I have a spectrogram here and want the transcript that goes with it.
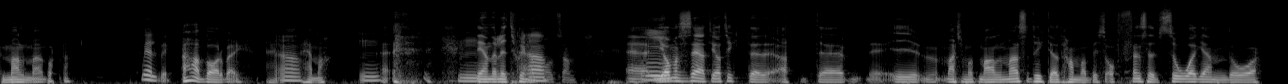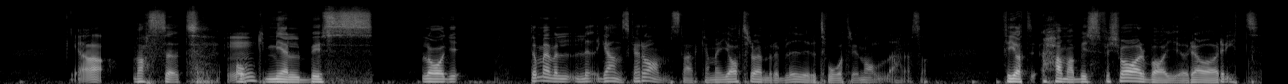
Malmö borta. Mjällby? Jaha, Varberg, Ja. hemma. Mm. Det är ändå lite skillnad Ja. på motstånd. Eh, Mm. Jag måste säga att jag tyckte att eh, i matchen mot Malmö så tyckte jag att Hammarbys offensiv såg ändå Ja. vass ut. Mm. Och Mjällbys lag, de är väl ganska ramstarka, men jag tror ändå det blir 2-3-0 där alltså. För jag, Hammarbys försvar var ju rörigt.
